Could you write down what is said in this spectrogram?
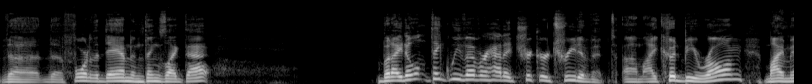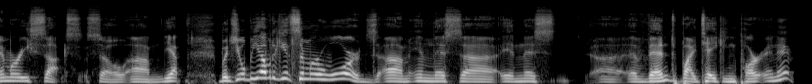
the the Fort of the Damned and things like that but I don't think we've ever had a trick or treat event. Um, I could be wrong. My memory sucks. So, um, yep. But you'll be able to get some rewards um, in this uh, in this uh, event by taking part in it.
